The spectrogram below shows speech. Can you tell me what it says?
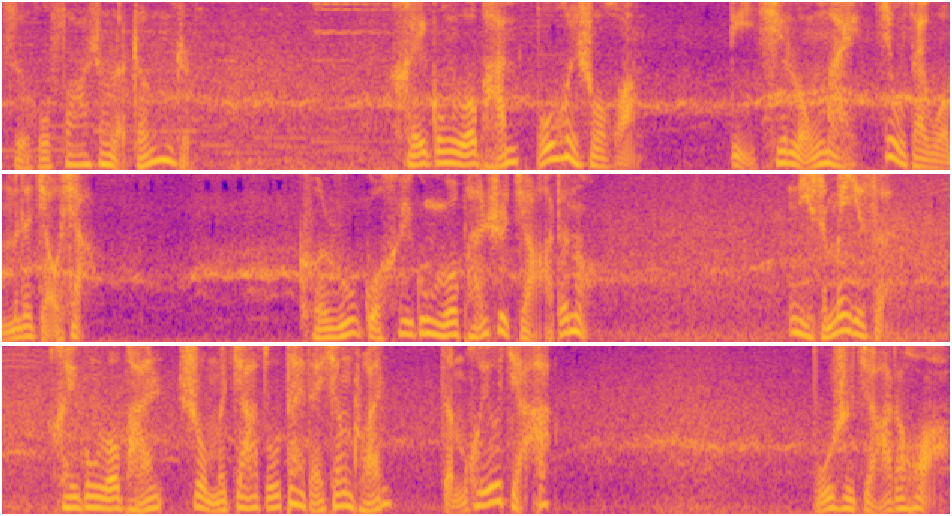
似乎发生了争执。黑宫罗盘不会说谎，第七龙脉就在我们的脚下。可如果黑宫罗盘是假的呢？你什么意思？黑宫罗盘是我们家族代代相传，怎么会有假？不是假的话，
